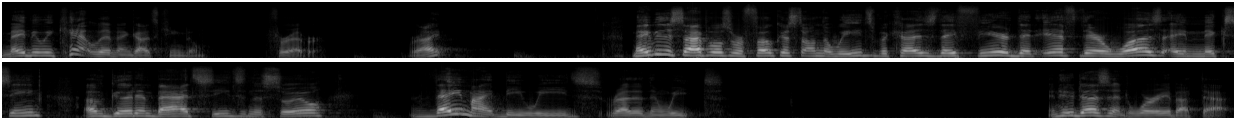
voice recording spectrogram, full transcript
Maybe we can't live in God's kingdom forever, right? Maybe disciples were focused on the weeds because they feared that if there was a mixing of good and bad seeds in the soil, they might be weeds rather than wheat. And who doesn't worry about that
